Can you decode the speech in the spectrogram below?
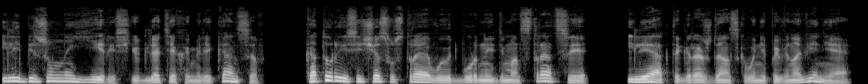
или безумной ересью для тех американцев, которые сейчас устраивают бурные демонстрации или акты гражданского неповиновения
